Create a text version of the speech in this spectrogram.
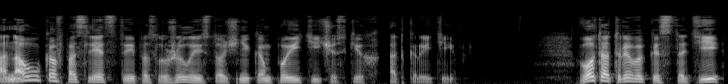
а наука впоследствии послужила источником поэтических открытий. Вот отрывок из статьи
